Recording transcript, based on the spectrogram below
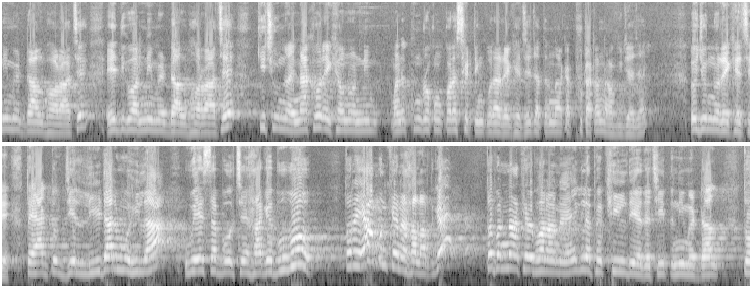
নিমের ডাল ভরা আছে এইদিকে আর নিমের ডাল ভরা আছে, কিছু নয় না করে এখানেও নিম মানে কোন রকম করে সেটিং করে রেখেছে, যাতে নাকে ফুটাটা না বুঝা যায়, ওই জন্য রেখেছে। তো একদম যে লিডার মহিলা, ও এসে বলছে হাগে বুবু, তোর এমন কেন হালাত গে? তবে নাকের ভরা নেই, এগুলো ফের খিল দিয়ে দিয়েছি, নিমের ডাল, তো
